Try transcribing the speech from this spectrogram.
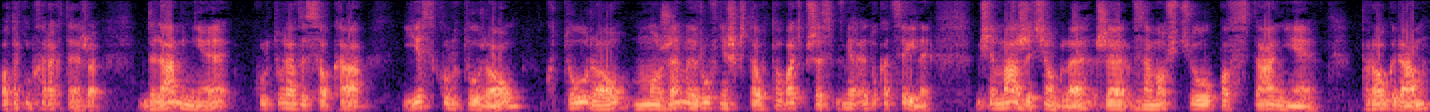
o takim charakterze. Dla mnie kultura wysoka jest kulturą, którą możemy również kształtować przez wymiar edukacyjny. Mi się marzy ciągle, że w Zamościu powstanie program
